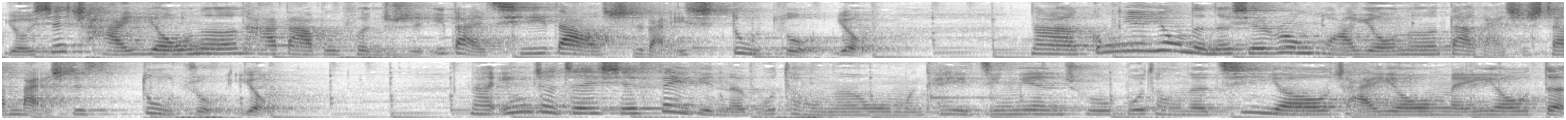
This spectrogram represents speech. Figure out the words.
有些柴油呢，它大部分就是一百七到四百一十度左右。那工业用的那些润滑油呢，大概是三百四十度左右。那因着这些沸点的不同呢，我们可以精炼出不同的汽油、柴油、煤油等。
